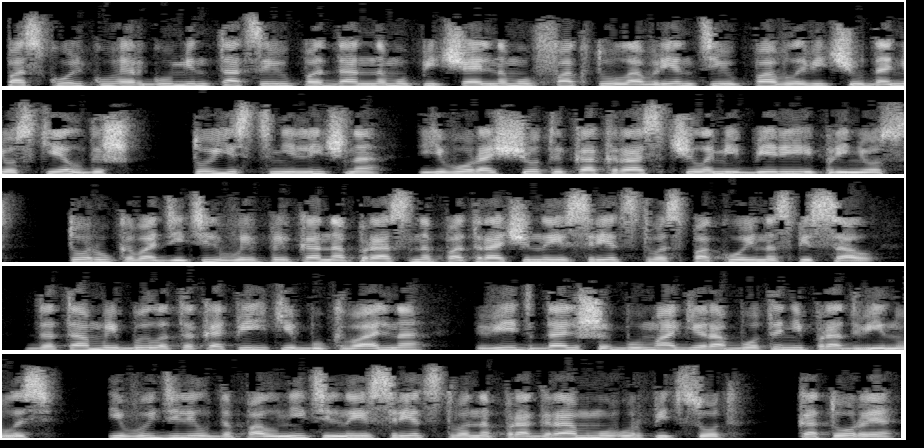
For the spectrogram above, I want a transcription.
Поскольку аргументацию по данному печальному факту Лаврентию Павловичу донес Келдыш, то есть не лично, его расчеты как раз Челами Берии принес, то руководитель ВПК напрасно потраченные средства спокойно списал, да там и было-то копейки буквально, ведь дальше бумаги работа не продвинулась, и выделил дополнительные средства на программу УР-500, которая,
